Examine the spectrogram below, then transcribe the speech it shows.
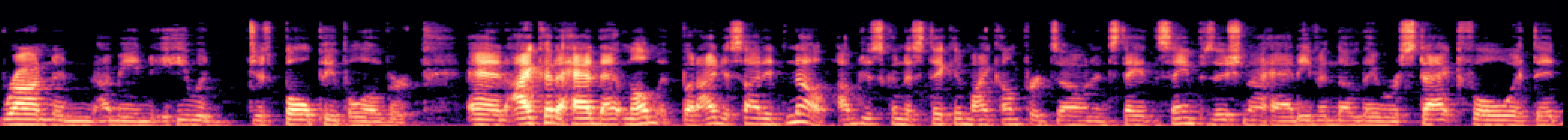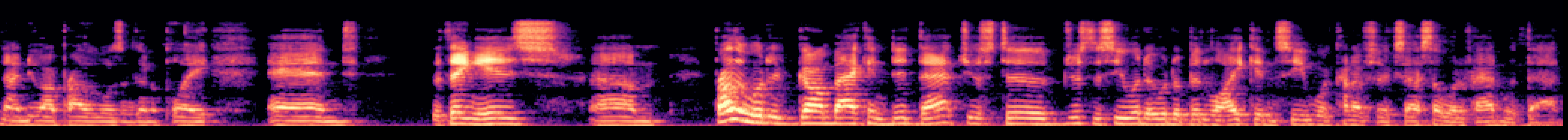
run, and I mean, he would just bowl people over. And I could have had that moment, but I decided no, I'm just going to stick in my comfort zone and stay at the same position I had, even though they were stacked full with it, and I knew I probably wasn't going to play. And the thing is. Um, probably would have gone back and did that just to just to see what it would have been like and see what kind of success I would have had with that.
